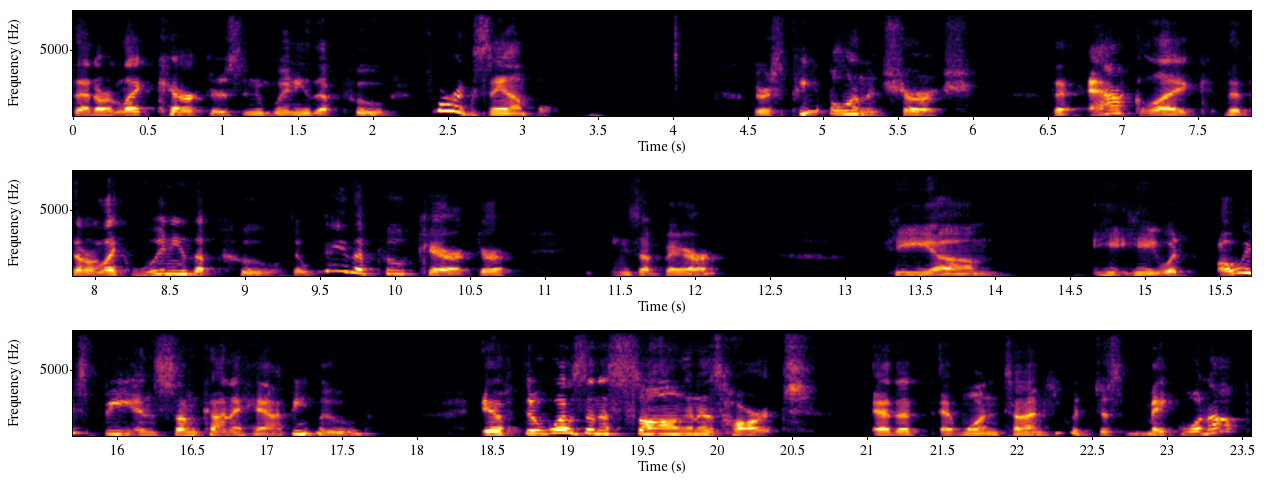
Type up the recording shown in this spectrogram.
that are like characters in Winnie the Pooh. For example, there's people in the church that act like that, that are like Winnie the Pooh. The Winnie the Pooh character, he's a bear. He um he he would always be in some kind of happy mood. If there wasn't a song in his heart at a, at one time, he would just make one up.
